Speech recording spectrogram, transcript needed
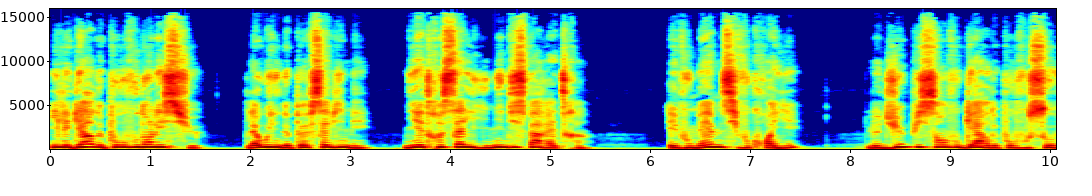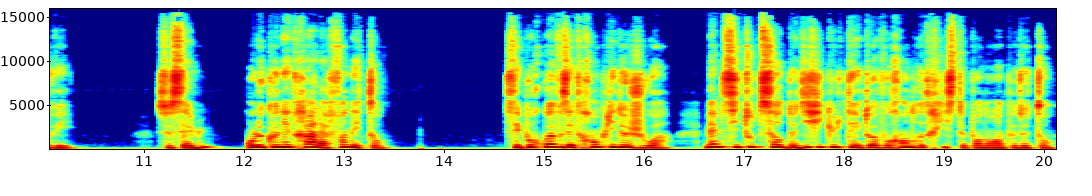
Il les garde pour vous dans les cieux, là où ils ne peuvent s'abîmer, ni être salis, ni disparaître. Et vous-même, si vous croyez, le Dieu puissant vous garde pour vous sauver. Ce salut, on le connaîtra à la fin des temps. C'est pourquoi vous êtes remplis de joie, même si toutes sortes de difficultés doivent vous rendre triste pendant un peu de temps.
